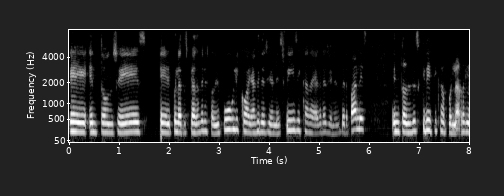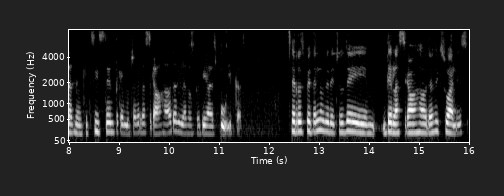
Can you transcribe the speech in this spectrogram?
Eh, entonces, eh, pues las desplazan del espacio público, hay agresiones físicas, hay agresiones verbales, entonces es crítica pues la relación que existe entre muchas de las trabajadoras y las autoridades públicas. Se respetan los derechos de, de las trabajadoras sexuales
